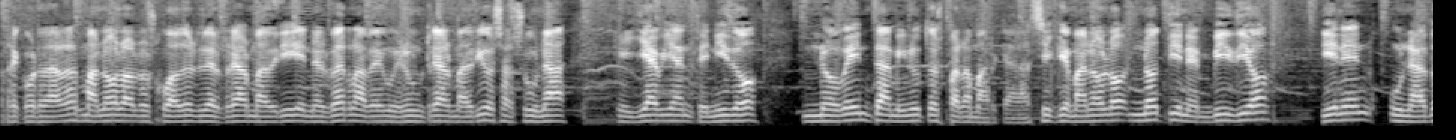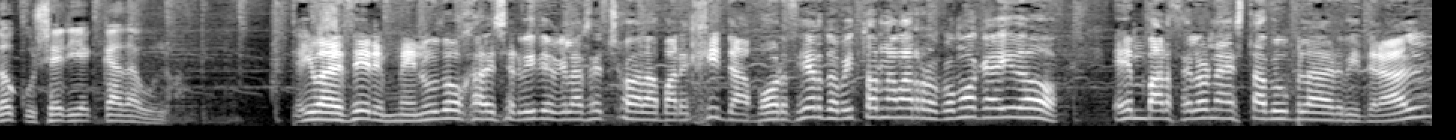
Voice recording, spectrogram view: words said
recordarás Manolo a los jugadores del Real Madrid en el Bernabéu, en un Real Madrid Osasuna, que ya habían tenido 90 minutos para marcar. Así que Manolo no tienen vídeo, tienen una docu-serie cada uno. Te iba a decir, menudo hoja de servicio que le has hecho a la parejita. Por cierto, Víctor Navarro, ¿cómo ha caído en Barcelona esta dupla arbitral?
